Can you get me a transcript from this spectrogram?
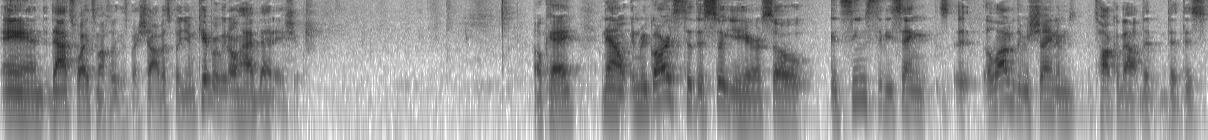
and that's why it's machlokes by Shabbos. But Yom Kippur we don't have that issue. Okay. Now, in regards to the sugya here, so it seems to be saying a lot of the Rishonim talk about that that this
